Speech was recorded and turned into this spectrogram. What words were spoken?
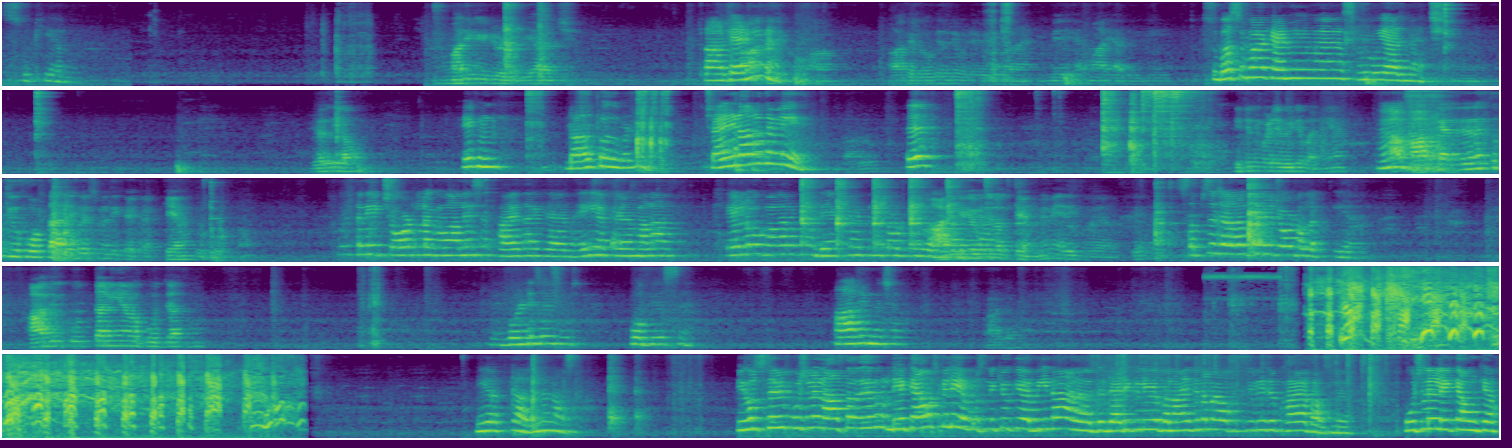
सूखी आलू। हमारी वीडियो डली है आज। कहाँ अकेडमी में? हाँ। आके लोग कितने बड़े वीडियो बनाए मेरी हमारी आदत की सुबह सुबह अकेडमी में शुरू हो गया आज मैच। जल्दी आओ। एक मिनट डाल तो दो बेटा। चाय नहीं डालो तेरे लिए? फिर इतनी बड़ी वीडियो बनी है। हम्म। आप आप कहते थे ना तो क्यों फोड़ता है? देखो इसमें दिखेगा कि हम क्यों फोड़ता इतनी चोट लगवाने से फ़ायदा क्या है भाई? अकेले माना खेलो मगर अपना देख में इतनी चोट क्यों आज के भी लगवाने तो? लगते मेरी को लगती है। सबसे ज़्यादा तेरे चोट लगती है। आज कूदता नहीं है मैं कूद जाता हूँ। गोल्डी से वो भी उससे आ रही मैं चल। आ जाओ। ये क्या ना नाश्ता? पीयूष से भी पूछ ले, नाश्ता दे दो, लेके आओ उसके लिए? उसने क्योंकि अभी ना, जब डैडी के लिए बनाए थे ना, मैं ऑफ़िस के लिए जब खाया था उसने। पूछ ले, लेके आऊँ क्या?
